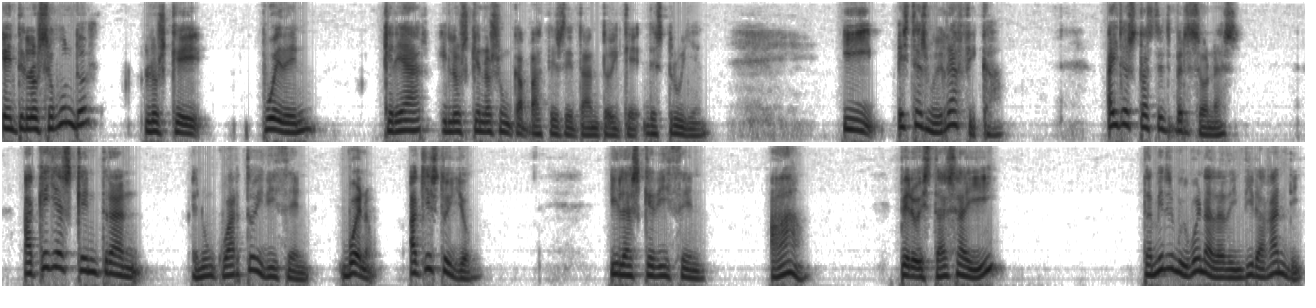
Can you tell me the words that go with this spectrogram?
Entre los segundos, los que pueden crear y los que no son capaces de tanto y que destruyen. Y esta es muy gráfica. Hay dos clases de personas. Aquellas que entran en un cuarto y dicen, bueno, aquí estoy yo. Y las que dicen, ah, pero estás ahí. También es muy buena la de Indira Gandhi.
